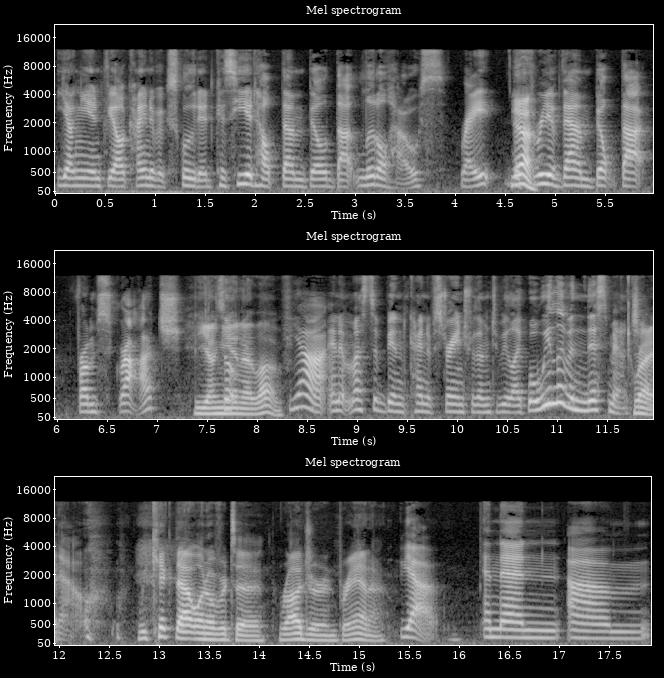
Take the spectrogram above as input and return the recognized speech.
young ian feel kind of excluded because he had helped them build that little house right the Yeah. three of them built that from scratch The Young So- Ian I love. yeah and it must have been kind of strange for them to be like well we live in this mansion Right. now We kicked that one over to Roger and Brianna. Yeah. And then um,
